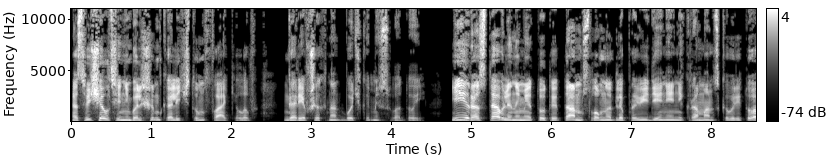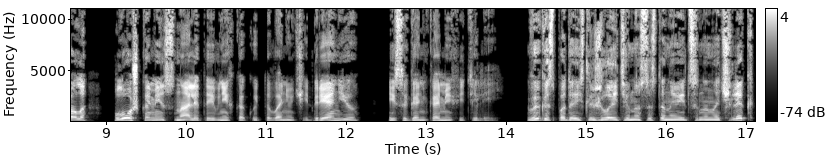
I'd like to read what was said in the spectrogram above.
освещался небольшим количеством факелов, горевших над бочками с водой, и расставленными тут и там, словно для проведения некроманского ритуала, плошками с налитой в них какой-то вонючей дрянью и с огоньками фитилей. «Вы, господа, если желаете у нас остановиться на ночлег,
